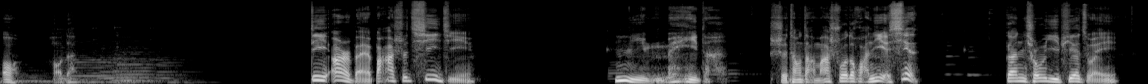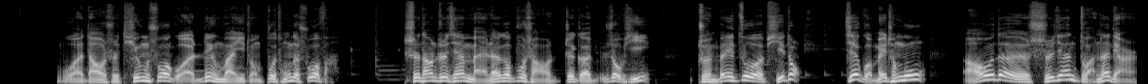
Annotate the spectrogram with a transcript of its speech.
哦，好的。第二百八十七集。你妹的！食堂大妈说的话你也信？干球一撇嘴，我倒是听说过另外一种不同的说法。食堂之前买了个不少这个肉皮，准备做皮冻，结果没成功，熬的时间短了点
